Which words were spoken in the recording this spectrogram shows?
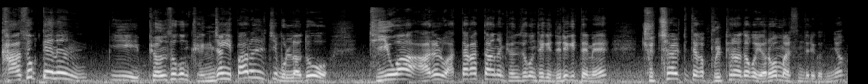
가속되는 이 변속은 굉장히 빠를지 몰라도 D와 R을 왔다 갔다 하는 변속은 되게 느리기 때문에 주차할 때 제가 불편하다고 여러 번 말씀드리거든요.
